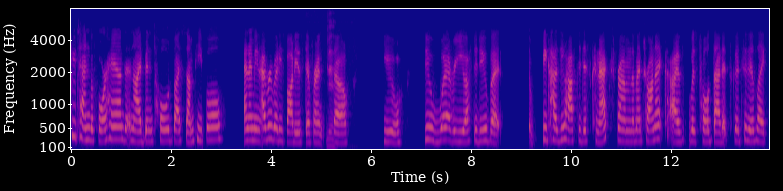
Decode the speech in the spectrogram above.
210 beforehand and I'd been told by some people and I mean everybody's body is different, Yeah. so you do whatever you have to do, but because you have to disconnect from the Medtronic, I was told that it's good to give like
